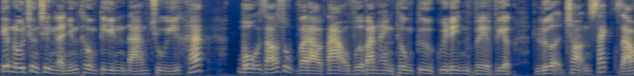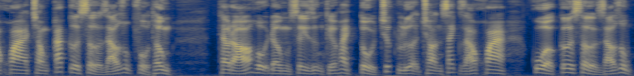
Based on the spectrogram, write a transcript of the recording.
Tiếp nối chương trình là những thông tin đáng chú ý khác. Bộ Giáo dục và Đào tạo vừa ban hành thông tư quy định về việc lựa chọn sách giáo khoa trong các cơ sở giáo dục phổ thông. Theo đó, Hội đồng xây dựng kế hoạch tổ chức lựa chọn sách giáo khoa của cơ sở giáo dục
